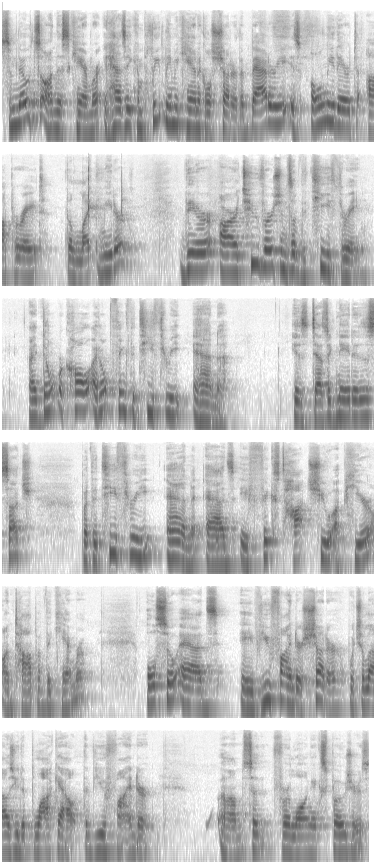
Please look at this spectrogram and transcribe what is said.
Some notes on this camera. It has a completely mechanical shutter. The battery is only there to operate the light meter. There are two versions of the T3. I don't recall, I don't think the T3N is designated as such, but the T3N adds a fixed hot shoe up here on top of the camera. Also adds a viewfinder shutter, which allows you to block out the viewfinder um, so for long exposures,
